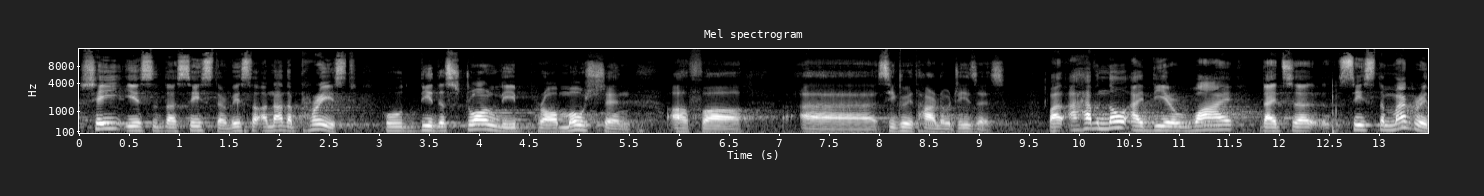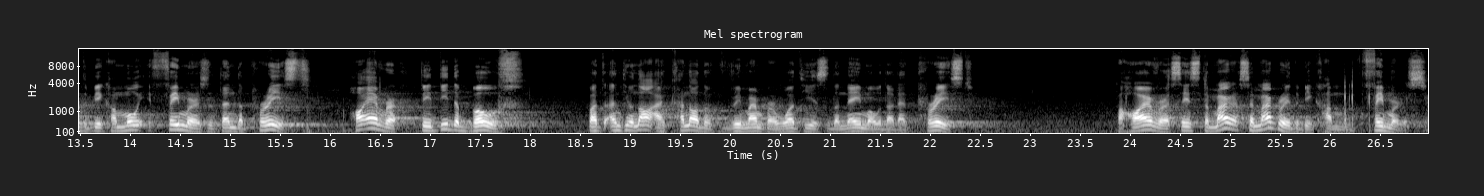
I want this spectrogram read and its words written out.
she is the sister with another priest who did a strongly promotion of uh, uh, Sacred Heart of Jesus. But I have no idea why that uh, Sister Margaret became more famous than the priest. However, they did both. But until now, I cannot remember what is the name of that priest. But however, Sister Mar- Margaret became famous.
